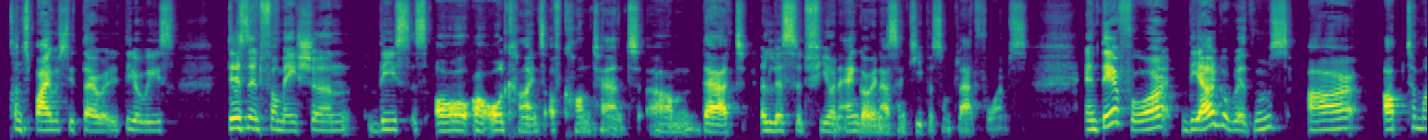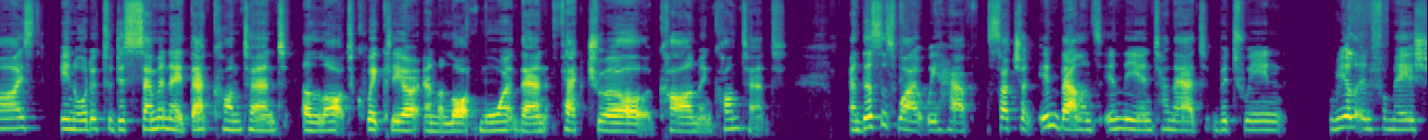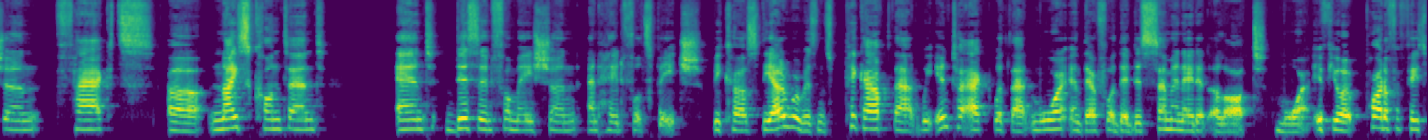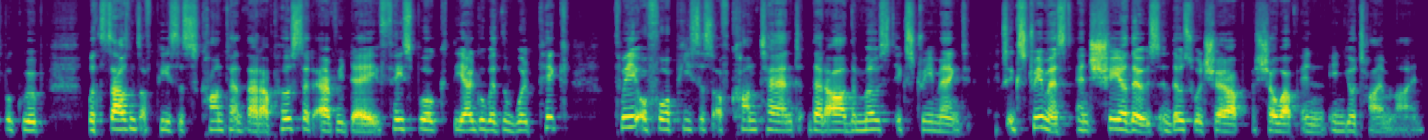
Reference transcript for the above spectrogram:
conspiracy theory, theories disinformation these all are all kinds of content um, that elicit fear and anger in us and keep us on platforms. And therefore the algorithms are optimized in order to disseminate that content a lot quicker and a lot more than factual calming content. And this is why we have such an imbalance in the internet between real information facts uh, nice content and disinformation and hateful speech because the algorithms pick up that we interact with that more and therefore they disseminate it a lot more. If you're part of a Facebook group with thousands of pieces of content that are posted every day, Facebook, the algorithm will pick three or four pieces of content that are the most extremist, extremist and share those, and those will show up, show up in, in your timeline.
